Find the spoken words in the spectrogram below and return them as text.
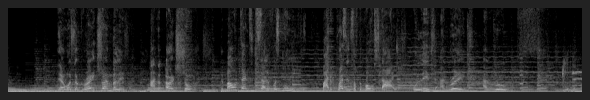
There was a great trembling, and the earth shook. The mountains itself was moved by the presence of the Most High, who lives and reigns and rules.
